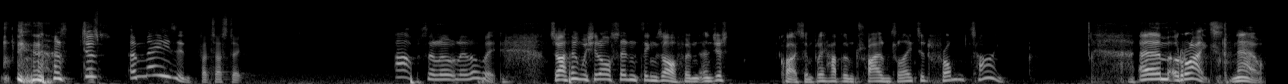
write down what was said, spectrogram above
That's just amazing. Fantastic. Absolutely love it. So I think we should all send things off and, and just quite simply have them translated from Thai. Um, right, now,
